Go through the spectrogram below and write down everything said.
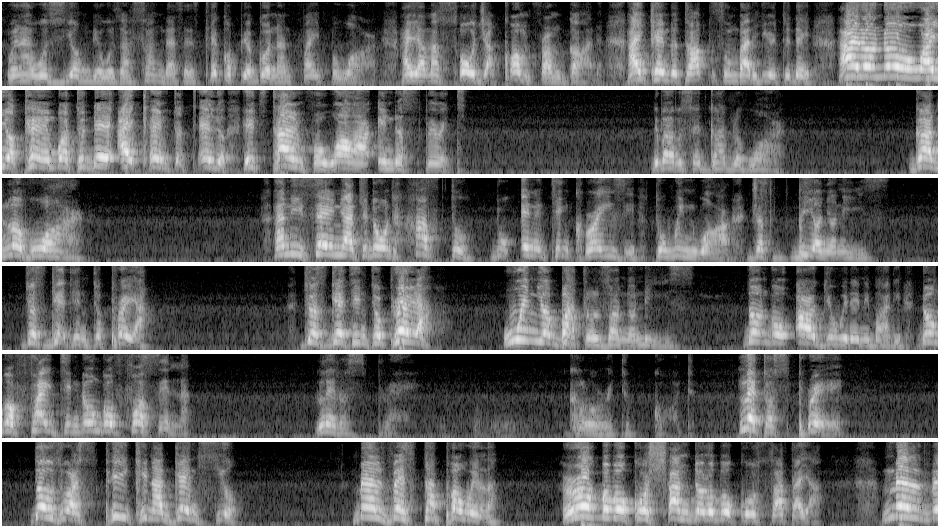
When I was young, there was a song that says, Take up your gun and fight for war. I am a soldier come from God. I came to talk to somebody here today. I don't know why you came, but today I came to tell you it's time for war in the spirit. The Bible said God love war. God love war. And he's saying that you don't have to do anything crazy to win war. Just be on your knees. Just get into prayer. Just get into prayer. Win your battles on your knees. Don't go argue with anybody. Don't go fighting. Don't go fussing. Let us pray. Glory to God. Let us pray. Those who are speaking against you. Melvesta Powell. Rogboboko Shandoloboko Sataya. I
